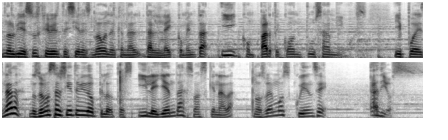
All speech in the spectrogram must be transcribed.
No olvides suscribirte si eres nuevo en el canal, dale like, comenta y comparte con tus amigos. Y pues nada, nos vemos en el siguiente video pilotos y leyendas más que nada. Nos vemos, cuídense, adiós.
